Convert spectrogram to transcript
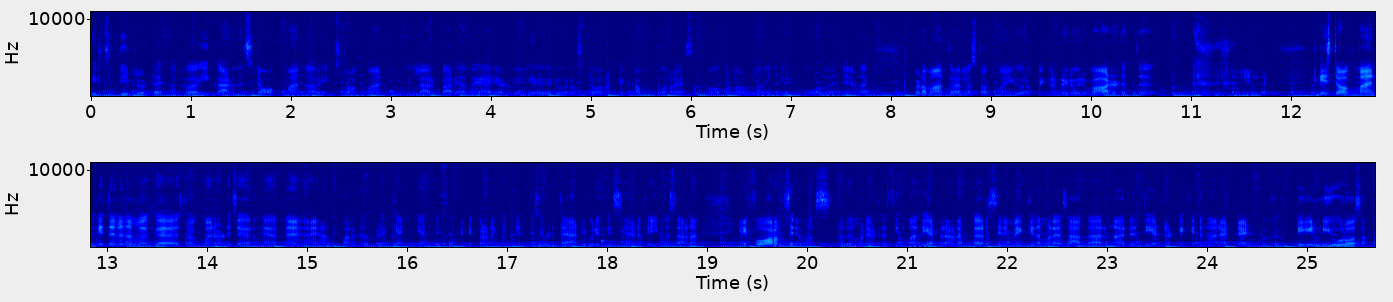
തിരിച്ചെത്തിയിട്ടുണ്ട്. അപ്പോൾ ഈ കാണുന്ന സ്റ്റോക്ക്മാൻ എന്ന് പറയും. സ്റ്റോക്ക്മാൻ എല്ലാവർക്കും അറിയാവുന്ന കാര്യമാണ്. വലിയൊരു റെസ്റ്റോറന്റ് കം കുറേ സംഭവങ്ങളുള്ള വലിയൊരു മോൾ തന്നെയാണ്. ഇവിടെ മാത്രമല്ല സ്റ്റോക്ക്മാൻ യൂറോപ്യൻ കൺട്രിയിൽ ഒരുപാടെടുത്ത് ഉണ്ട്. ഇനി സ്റ്റോക്ക്മാനിൽ തന്നെ നമുക്ക് സ്റ്റോക്ക്മാനോട് ചേർന്ന് ചേർന്ന് ആ, അത് പറയുന്നത് കെൻഗൻ പിസയെ പറ്റി പറയണം. കെൻഗൻ പിസ ഇവിടുത്തെ അടിപൊളി പിസയാണ് ഫേമസ് ആണ്. ഇനി ഫോറം സിനിമാസ് അത് നമ്മുടെ ഇവിടുത്തെ സിനിമ തിയേറ്റർ ആണ്. പെർ സിനിമയ്ക്ക് നമ്മൾ സാധാരണ ഒരു തിയേറ്റർ ടിക്കറ്റ് എന്ന് പറഞ്ഞാൽ ടെൻ ടു ഫിഫ്റ്റീൻ യൂറോസ് ആണ്.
